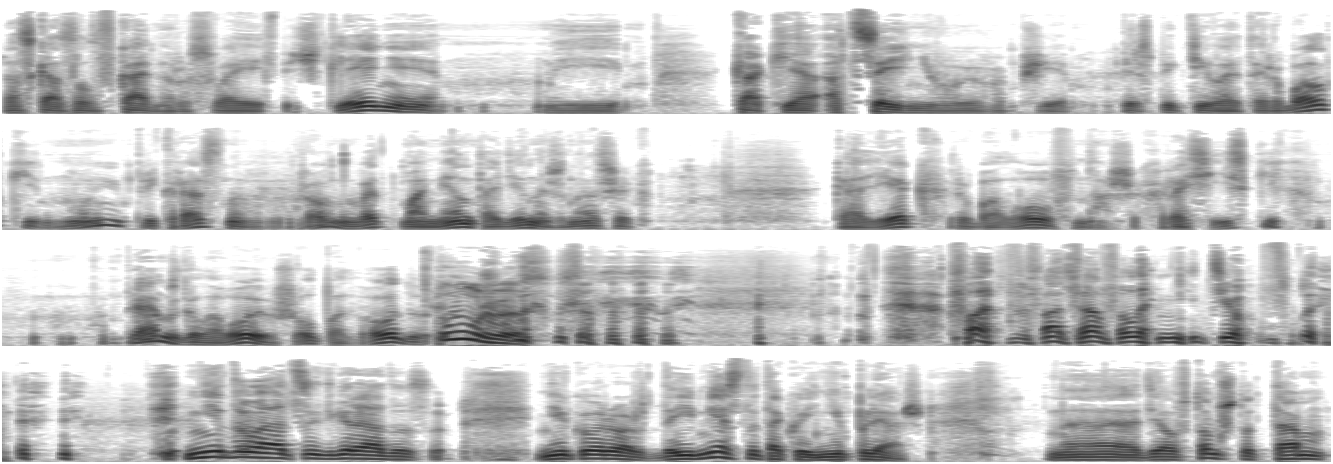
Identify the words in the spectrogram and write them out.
Рассказывал в камеру свои впечатления и как я оцениваю вообще перспективы этой рыбалки. Ну и прекрасно, ровно в этот момент один из наших коллег, рыболовов наших, российских, прямо с головой ушел под воду. Ужас! Вода была не теплая, не 20 градусов, не курорт. Да и место такое не пляж. Дело в том, что там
